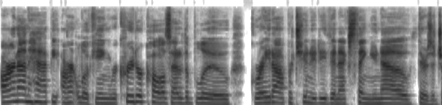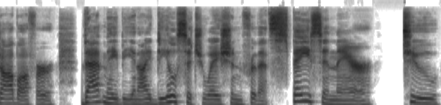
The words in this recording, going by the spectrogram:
aren't unhappy, aren't looking, recruiter calls out of the blue, great opportunity. The next thing you know, there's a job offer. That may be an ideal situation for that space in there to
